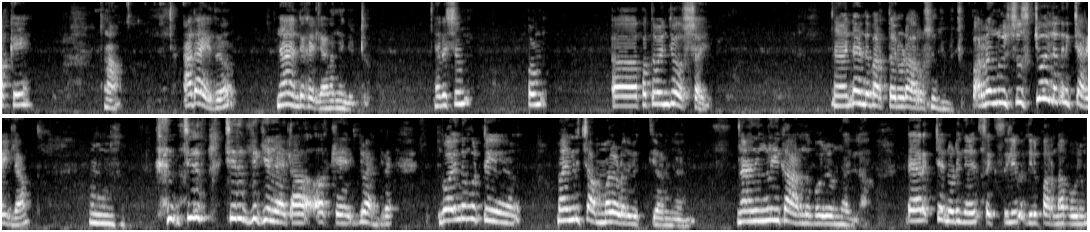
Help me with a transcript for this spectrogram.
ഓക്കെ. ആ അതായത് ഞാൻ എന്റെ കല്യാണം കഴിഞ്ഞിട്ട് ഏകദേശം ഇപ്പം പത്ത് പതിനഞ്ച് വർഷമായി ഞാൻ എന്റെ ഭർത്താവിനോട് ആറ് വർഷം ജീവിച്ചു. പറഞ്ഞു നിങ്ങൾ വിശ്വസിക്കോ ഇല്ലെന്ന് എനിക്കറിയില്ല. ഉം. ചിരി ചിരിപ്പിക്കില്ല കേട്ടോ ഓക്കെ എനിക്ക് ഭയങ്കര ഗോവിന്ദൻകുട്ടി ഭയങ്കര ചമ്മലുള്ളൊരു വ്യക്തിയാണ് ഞാൻ. ഞാൻ നിങ്ങൾ ഈ കാണുന്ന പോലെ ഒന്നുമല്ല. ഡയറക്റ്റ് എന്നോട് ഇങ്ങനെ സെക്സിൽ ഇതിൽ പറഞ്ഞാൽ പോലും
